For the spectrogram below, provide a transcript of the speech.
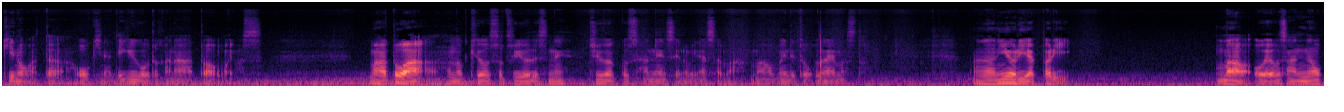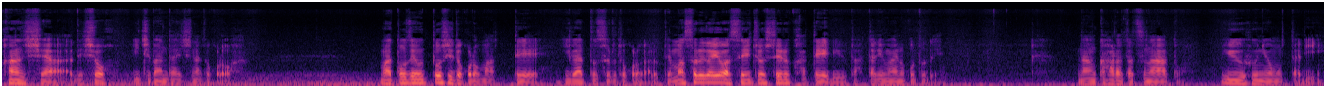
昨日あった大きな出来事かなとは思います。まあ、あとは、あの、今日卒業ですね。中学校3年生の皆様、まあ、おめでとうございますと。まあ、何よりやっぱり、まあ、親御さんの感謝でしょう。一番大事なところは。まあ、当然、鬱陶しいところもあって、イラッとするところがあるって、まあ、それが要は成長している過程で言うと当たり前のことで、なんか腹立つなあというふうに思ったり、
